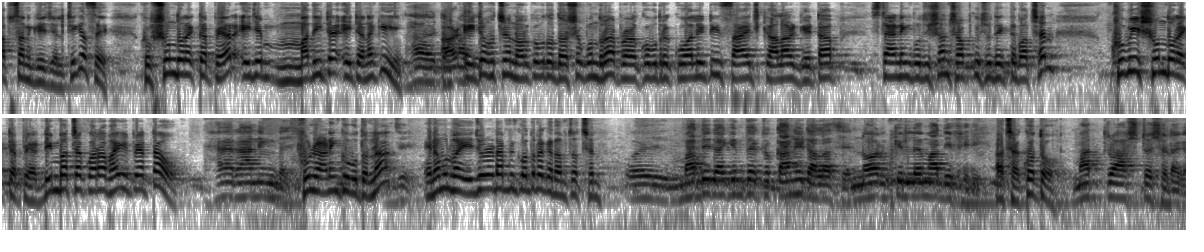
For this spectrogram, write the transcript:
আফসান গ্রিজেল ঠিক আছে? খুব সুন্দর একটা পেয়ার এই যে মাদিটা এইটা নাকি? হ্যাঁ, আর এইটা হচ্ছে নরকবুতর দর্শক বন্ধুরা আপনারা কবুতরের quality size colour get up standing position সব কিছু দেখতে পাচ্ছেন। খুবই সুন্দর একটা পেয়ার ডিম বাচ্চা করা ভাই এই পেয়ারটাও হ্যাঁ রানিং ভাই ফুল রানিং কবুতর না? এনামুল ভাই এই জোড়াটা আপনি কত টাকা দাম চাচ্ছেন? ওই মাদিটা কিন্তু একটু কানি ডাল আছে নর কিনলে মাদি ফ্রি আচ্ছা কত? মাত্র আটশোশো টাকা।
